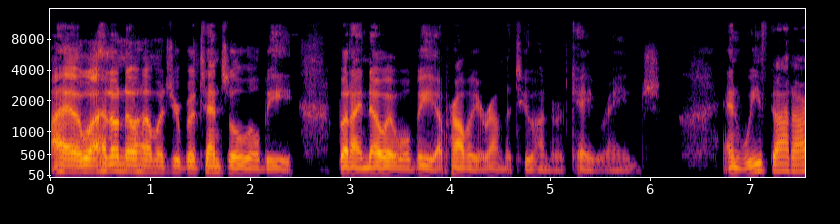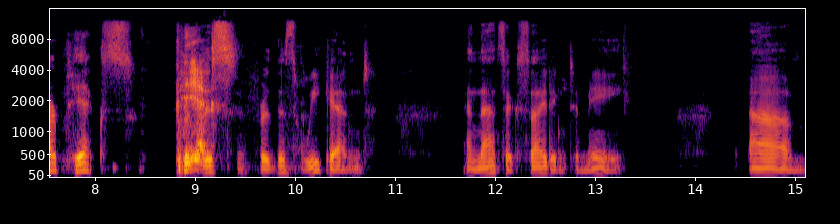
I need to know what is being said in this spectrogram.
I well, I don't know how much your potential will be, but I know it will be uh, probably around the 200k range. And we've got our picks for this for this weekend, and that's exciting to me. Um,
